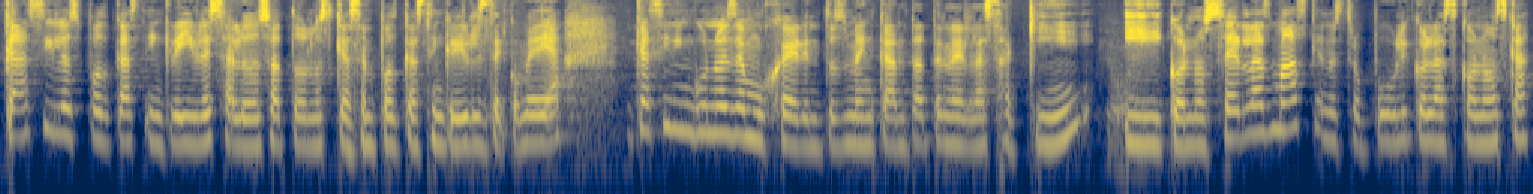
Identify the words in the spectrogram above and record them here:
casi los podcasts increíbles, saludos a todos los que hacen podcasts increíbles de comedia, casi ninguno es de mujer, entonces me encanta tenerlas aquí y conocerlas más, que nuestro público las conozca.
